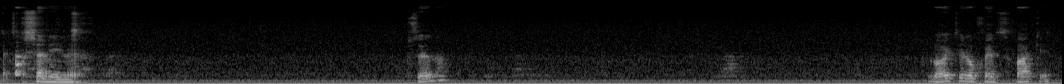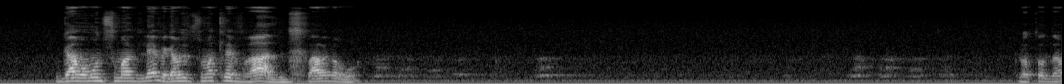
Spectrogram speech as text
בטח שאני אלך. בסדר? לא הייתי לוחץ פאקט. גם המון תשומת לב וגם זה תשומת לב רע, זה בכלל גרוע. לא תודה.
